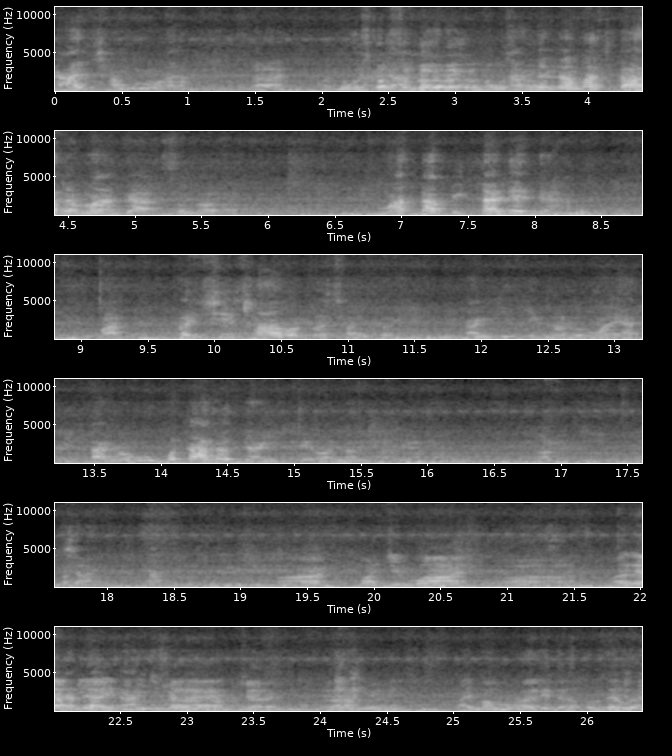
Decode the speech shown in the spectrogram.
काय सांगू? अं, नमस्कार संघाला राहिला आणि नमस्कार नमस्कार माझ्या संघाला माता पिताले द्या पा- ऐसे सावक संकट आणि किती करू मया पितानं उपकार जायचे अनंत हाय, माझी माय हा. अरे आपली आई किती हुशार आहे हुशार आहे. हा? आई मग मुका घेते का थोडसा वेळ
